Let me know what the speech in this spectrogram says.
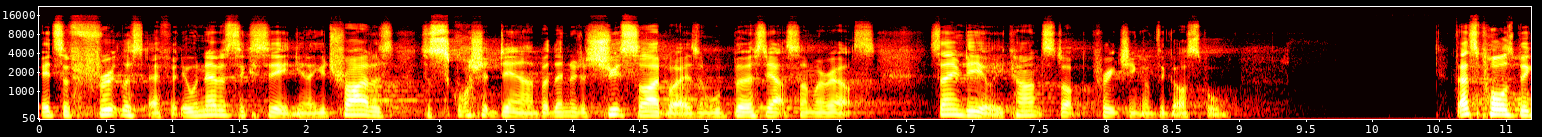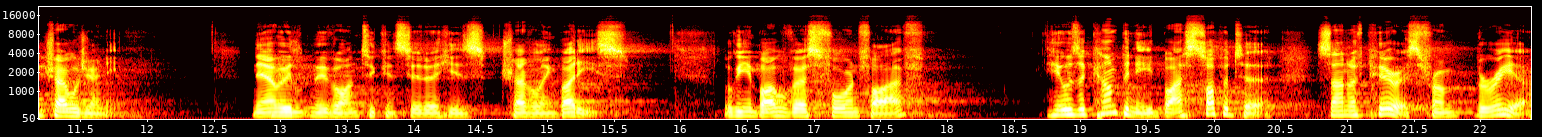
It's a fruitless effort. It will never succeed. You know, you try to, to squash it down, but then it just shoots sideways and will burst out somewhere else. Same deal. You can't stop the preaching of the gospel. That's Paul's big travel journey. Now we move on to consider his traveling buddies. Looking in Bible verse 4 and 5. He was accompanied by Sopater, son of Pyrrhus from Berea,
